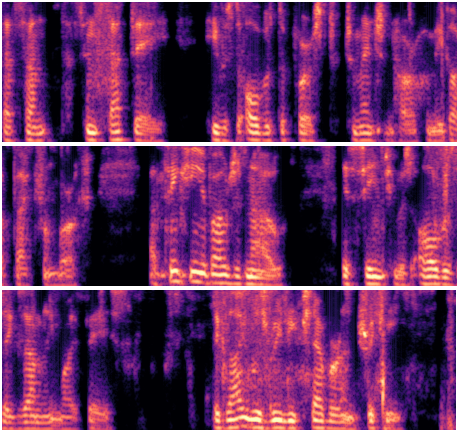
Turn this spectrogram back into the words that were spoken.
that since that day, he was always the first to mention her when we got back from work. And thinking about it now, it seemed he was always examining my face. The guy was really clever and tricky. I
